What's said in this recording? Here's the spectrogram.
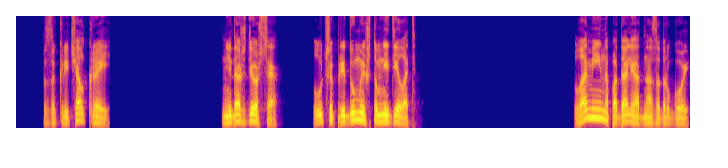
– закричал Крей. «Не дождешься. Лучше придумай, что мне делать». Ламии нападали одна за другой,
